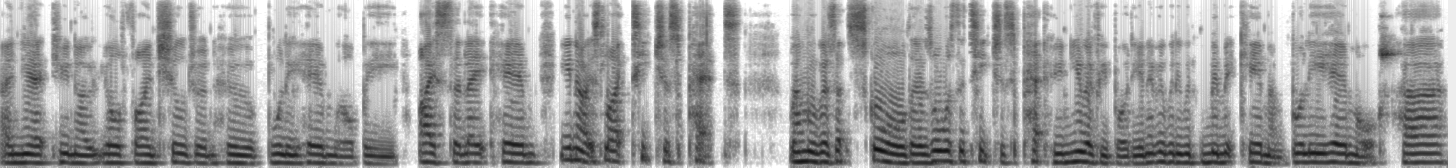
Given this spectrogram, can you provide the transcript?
and yet you know you'll find children who bully him, will be isolate him. You know, it's like teacher's pet when we was at school, there was always the teacher's pet who knew everybody, and everybody would mimic him and bully him or her,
